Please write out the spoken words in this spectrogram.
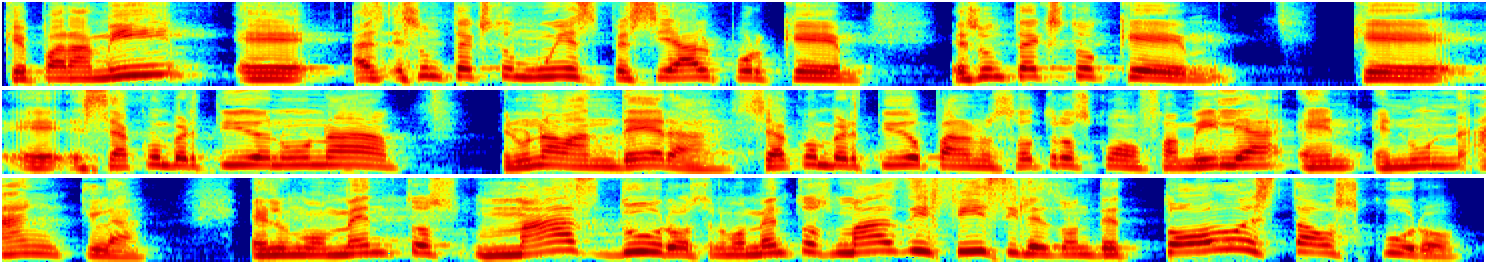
que para mí eh, es un texto muy especial porque es un texto que, que eh, se ha convertido en una, en una bandera, se ha convertido para nosotros como familia en, en un ancla. En los momentos más duros, en los momentos más difíciles, donde todo está oscuro,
